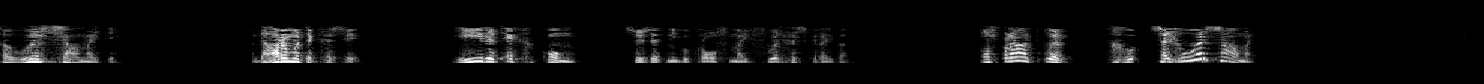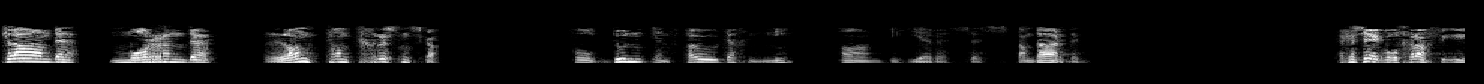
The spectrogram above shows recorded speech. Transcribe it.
gehoorsaamheid hê. Daarom het ek gesê, hier het ek gekom soos dit in die boekrol vir my voorgeskryf is. Ons praat oor sy gehoorsaamheid klaande, morrende, langkant Christendom voldoen eenvoudig nie aan die Here se standaarde nie. Ek gesê ek wil graag vir u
